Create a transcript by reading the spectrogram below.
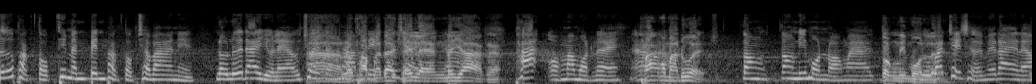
รื้อผักตบที่มันเป็นผักตบชาวบ้านเนี่ยเรารื้อได้อยู่แล้วช่วยกันอ่าทำเราทำมาได้ด็กผู้ใช้แรงญ่ไม่ยากนะพระออกมาหมดเลยพระก็มาด้วยต้องต้องนิมนต์ออกมาต้องนิมนต์เลยอยู่วัดเฉยๆไม่ได้แล้ว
